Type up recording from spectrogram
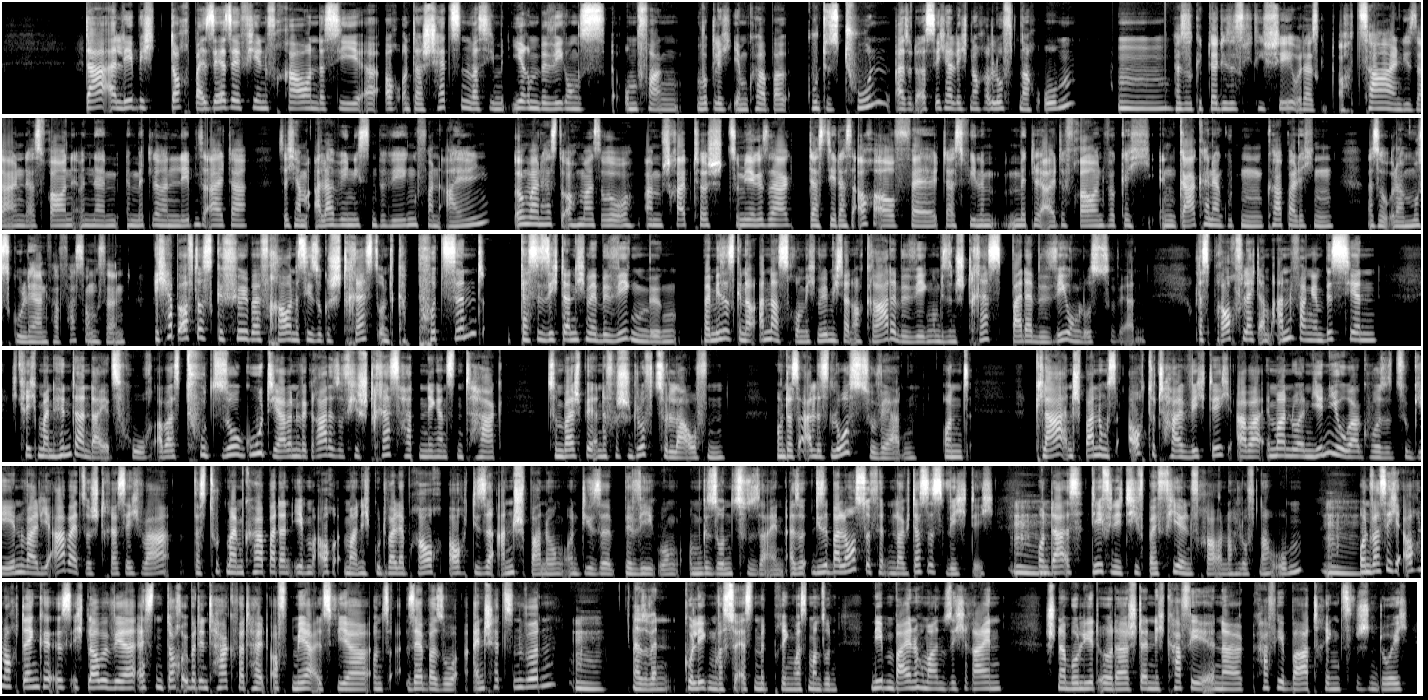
da erlebe ich doch bei sehr, sehr vielen Frauen, dass sie äh, auch unterschätzen, was sie mit ihrem Bewegungsumfang wirklich ihrem Körper Gutes tun. Also da ist sicherlich noch Luft nach oben. Mhm. Also es gibt ja dieses Klischee oder es gibt auch Zahlen, die sagen, dass Frauen in der, im mittleren Lebensalter sich am allerwenigsten bewegen von allen. Irgendwann hast du auch mal so am Schreibtisch zu mir gesagt, dass dir das auch auffällt, dass viele mittelalte Frauen wirklich in gar keiner guten körperlichen, also oder muskulären Verfassung sind. Ich habe oft das Gefühl bei Frauen, dass sie so gestresst und kaputt sind, dass sie sich da nicht mehr bewegen mögen. Bei mir ist es genau andersrum. Ich will mich dann auch gerade bewegen, um diesen Stress bei der Bewegung loszuwerden. Das braucht vielleicht am Anfang ein bisschen, ich kriege meinen Hintern da jetzt hoch, aber es tut so gut, ja, wenn wir gerade so viel Stress hatten den ganzen Tag, zum Beispiel in der frischen Luft zu laufen und das alles loszuwerden. Und Klar, Entspannung ist auch total wichtig, aber immer nur in Yin-Yoga-Kurse zu gehen, weil die Arbeit so stressig war, das tut meinem Körper dann eben auch immer nicht gut, weil er braucht auch diese Anspannung und diese Bewegung, um gesund zu sein. Also diese Balance zu finden, glaube ich, das ist wichtig. Mhm. Und da ist definitiv bei vielen Frauen noch Luft nach oben. Mhm. Und was ich auch noch denke, ist, ich glaube, wir essen doch über den Tag verteilt oft mehr, als wir uns selber so einschätzen würden. Mhm. Also wenn Kollegen was zu essen mitbringen, was man so nebenbei nochmal in sich rein schnabuliert oder ständig Kaffee in einer Kaffeebar trinkt zwischendurch.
